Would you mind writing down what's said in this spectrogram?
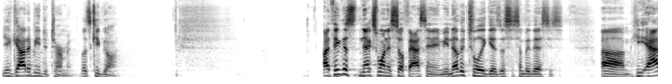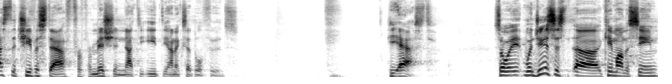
You got to be determined. Let's keep going. I think this next one is so fascinating. I mean, another tool he gives us is like this. Is, um, he asked the chief of staff for permission not to eat the unacceptable foods. He asked. So it, when Jesus uh, came on the scene,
